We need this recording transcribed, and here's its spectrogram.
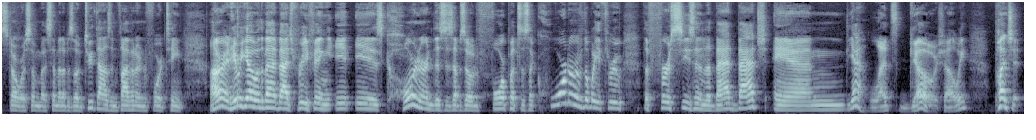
Star Wars 7 by 7 episode 2514. All right, here we go with the Bad Batch briefing. It is cornered. This is episode 4, puts us a quarter of the way through the first season of the Bad Batch. And yeah, let's go, shall we? Punch it.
